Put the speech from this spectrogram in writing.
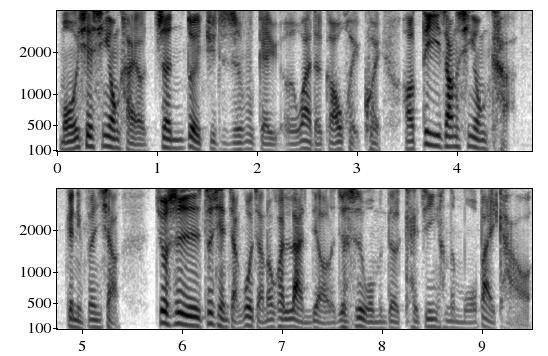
某一些信用卡有针对橘子支付给予额外的高回馈。好，第一张信用卡跟你分享。就是之前讲过，讲到快烂掉了，就是我们的凯基银行的摩拜卡哦。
